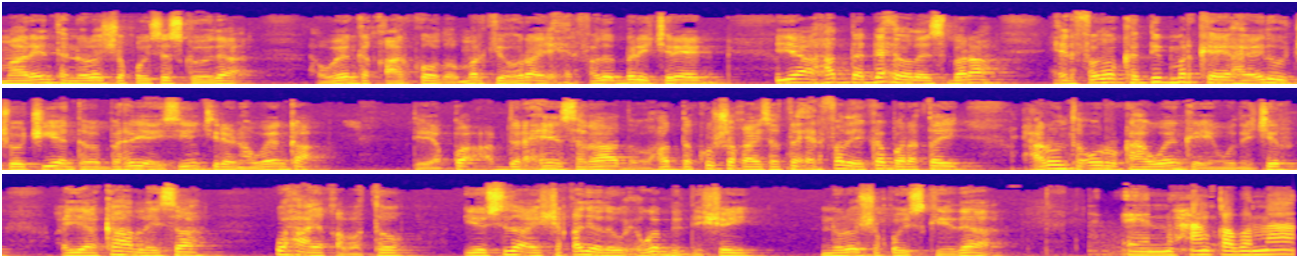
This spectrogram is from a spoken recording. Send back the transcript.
maareynta nolosha qoysaskooda. Haweenka qaarkood oo markii hore ay xirfado beri jireen ayaa hadda dhexdooda isbara xirfado kadib markii ay hay'aduhu joojiyeen tababaradii ay siin jireen haweenka. Deeqo cabdiraxiin salaad oo hadda ku shaqaysata xirfaday ka baratay xarunta ururka haweenka ee wadajir ayaa ka hadlaysa waxa ay qabato iyo sida ay shaqadeeda wax uga bedeshay nolosha qoyskeeda. Waxaan qabanaa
